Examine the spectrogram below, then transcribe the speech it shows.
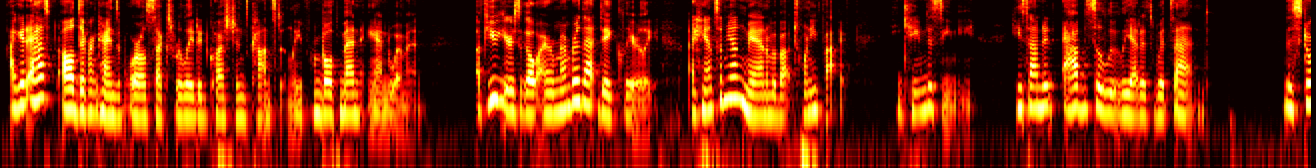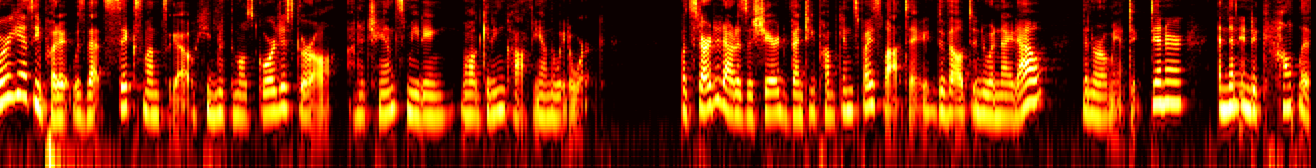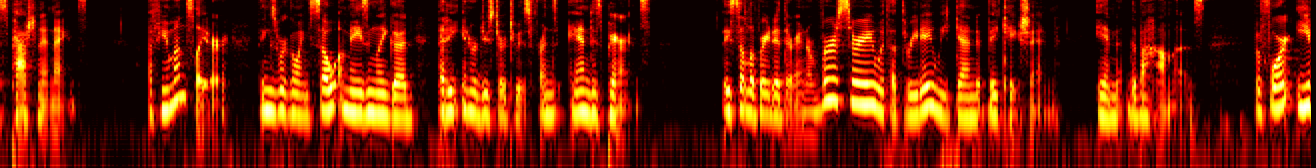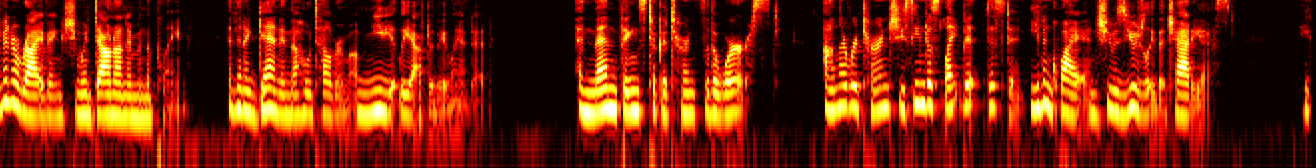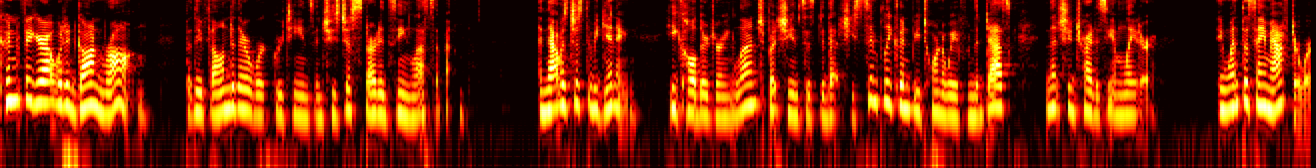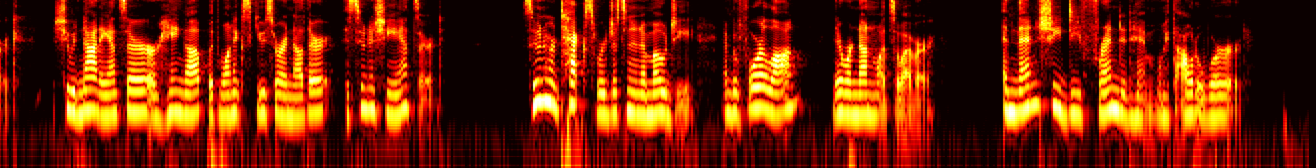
I get asked all different kinds of oral sex related questions constantly from both men and women. A few years ago, I remember that day clearly. A handsome young man of about 25. He came to see me. He sounded absolutely at his wits' end. The story, as he put it, was that six months ago, he'd met the most gorgeous girl on a chance meeting while getting coffee on the way to work. What started out as a shared venti pumpkin spice latte developed into a night out, then a romantic dinner, and then into countless passionate nights. A few months later, things were going so amazingly good that he introduced her to his friends and his parents. They celebrated their anniversary with a three day weekend vacation in the Bahamas. Before even arriving, she went down on him in the plane and then again in the hotel room immediately after they landed. And then things took a turn for the worst. On their return, she seemed a slight bit distant, even quiet, and she was usually the chattiest. He couldn't figure out what had gone wrong, but they fell into their work routines and she's just started seeing less of him. And that was just the beginning. He called her during lunch, but she insisted that she simply couldn't be torn away from the desk and that she'd try to see him later. It went the same after work. She would not answer or hang up with one excuse or another as soon as she answered. Soon her texts were just an emoji, and before long, there were none whatsoever. And then she defriended him without a word.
